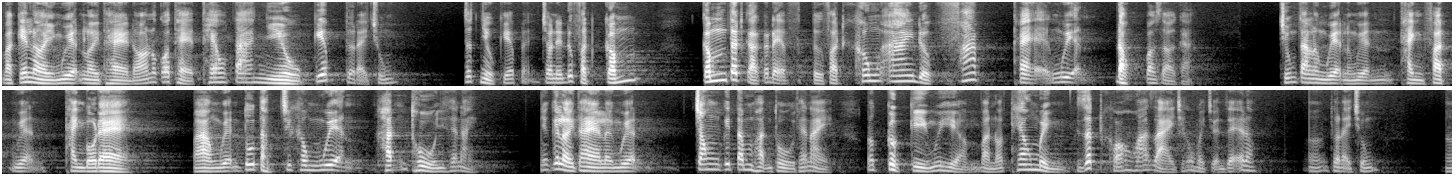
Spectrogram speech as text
Và cái lời nguyện, lời thề đó nó có thể theo ta nhiều kiếp, thưa đại chúng rất nhiều kiếp đấy cho nên đức phật cấm cấm tất cả các đệ tử phật không ai được phát thệ nguyện độc bao giờ cả. Chúng ta là nguyện là nguyện thành phật nguyện thành bồ đề và nguyện tu tập chứ không nguyện hận thù như thế này. Những cái lời thề lời nguyện trong cái tâm hận thù thế này nó cực kỳ nguy hiểm và nó theo mình rất khó hóa giải chứ không phải chuyện dễ đâu. Đó, thưa đại chúng. Đó,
